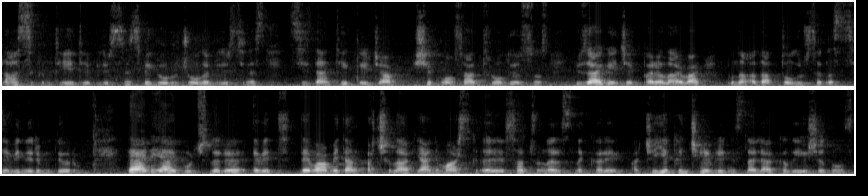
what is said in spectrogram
daha sıkıntıya itebilirsiniz ve yorucu olabilirsiniz. Sizden tek ricam işe konsantre oluyorsunuz. Güzel gelecek paralar var. Buna adapte olursanız sevinirim diyorum. Değerli yay burçları evet devam eden açılar yani Mars e, Satürn arasındaki kare açı yakın çevrenizle alakalı yaşadığınız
